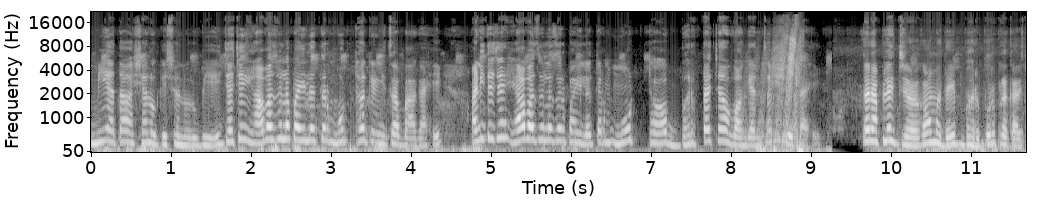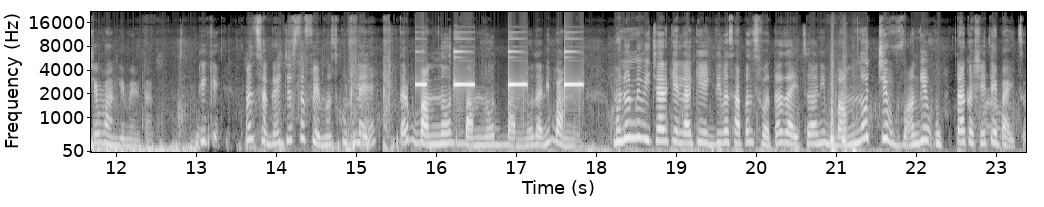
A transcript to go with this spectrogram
मी आता अशा लोकेशनवर उभी आहे ज्याच्या ह्या बाजूला पाहिलं तर मोठा केळीचा बाग आहे. आणि त्याच्या ह्या बाजूला जर पाहिलं तर मोठं भरताच्या वांग्यांचं शेत आहे. तर आपल्या जळगावमध्ये भरपूर प्रकारचे वांगे मिळतात. ठीक आहे? पण सगळ्यात जास्त फेमस कुठले? आहे तर बामनोद बामनोद बामनोद आणि बामनोद. म्हणून मी विचार केला की एक दिवस आपण स्वतः जायचं आणि बामनोदचे वांगे उगता कसे ते पाहायचं.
